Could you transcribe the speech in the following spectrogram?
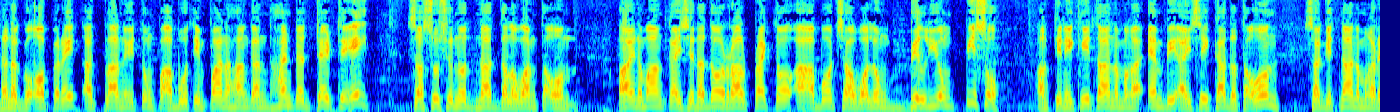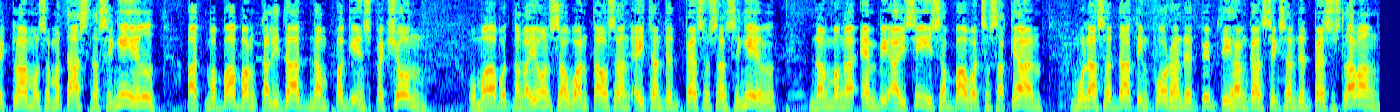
na nag-ooperate at plano itong paabutin pa na hanggang 138 sa susunod na dalawang taon. Ay naman kay Senador Ralph Precto, aabot sa 8 bilyong piso ang kinikita ng mga MBIC kada taon sa gitna ng mga reklamo sa mataas na singil at mababang kalidad ng pag-iinspeksyon. Umabot na ngayon sa 1,800 pesos ang singil ng mga MBIC sa bawat sasakyan mula sa dating 450 hanggang 600 pesos lamang.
